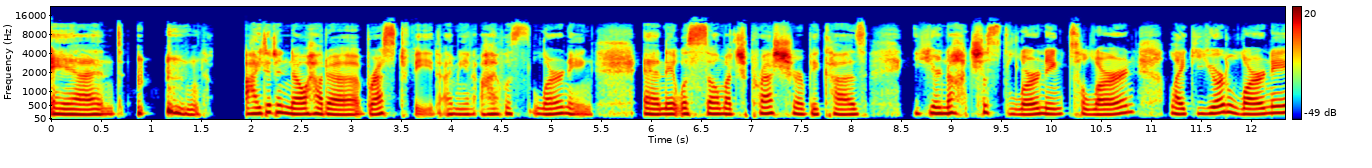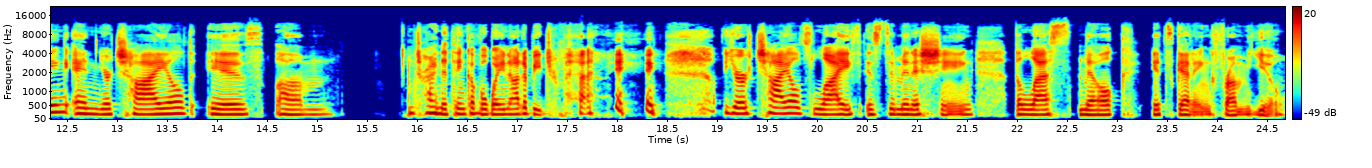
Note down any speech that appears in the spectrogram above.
And I didn't know how to breastfeed. I mean, I was learning and it was so much pressure because you're not just learning to learn, like you're learning and your child is, um, I'm trying to think of a way not to be dramatic. your child's life is diminishing the less milk it's getting from you,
